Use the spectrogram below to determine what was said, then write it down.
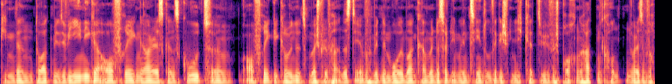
ging dann dort mit weniger Aufregen alles ganz gut. Ähm, Aufregegründe zum Beispiel waren, dass die einfach mit einem Modem ankamen, das halt irgendwie ein Zehntel der Geschwindigkeit, die wir versprochen hatten, konnten, weil es einfach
